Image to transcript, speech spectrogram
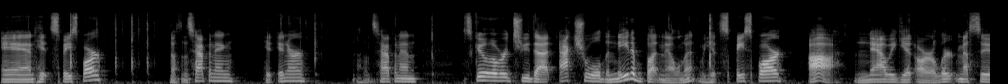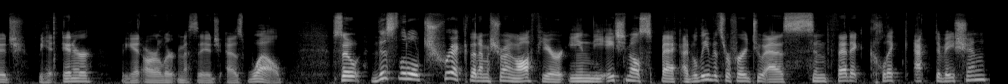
and hit spacebar. Nothing's happening. Hit enter. Nothing's happening. Let's go over to that actual, the native button element. We hit spacebar. Ah, now we get our alert message. We hit enter. we get our alert message as well. So this little trick that I'm showing off here in the HTML spec, I believe it's referred to as synthetic click activation.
